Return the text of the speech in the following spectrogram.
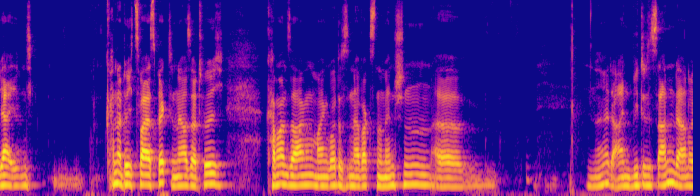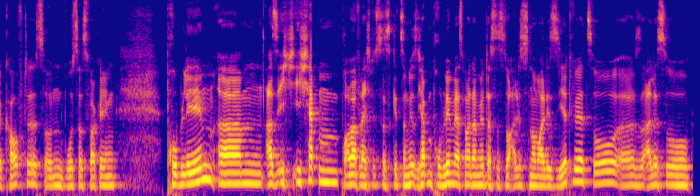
ja, ich kann natürlich zwei Aspekte. Ne? Also natürlich kann man sagen, mein Gott, das sind erwachsene Menschen. Äh, ne? Der eine bietet es an, der andere kauft es und wo ist das fucking Problem? Ähm, also ich, ich habe ein, aber vielleicht ist das geht zu mir, ich habe ein Problem erstmal damit, dass das so alles normalisiert wird, so, äh, alles so,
